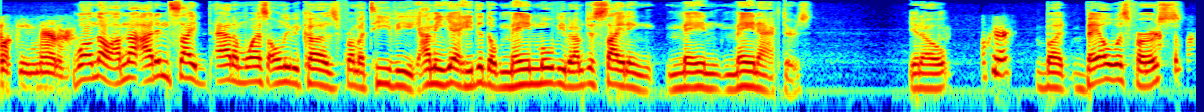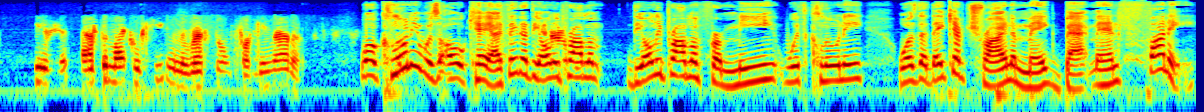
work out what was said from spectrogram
fucking matter. Well, no, I'm not. I didn't cite Adam West only because from a TV. I mean, yeah, he did the main movie, but I'm just citing main main actors. You know, Okay. but Bale was first. After Michael Keaton, the rest don't fucking matter. Well, Clooney was okay. I think that the only problem the only problem for me with Clooney was that they kept trying to make Batman funny.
